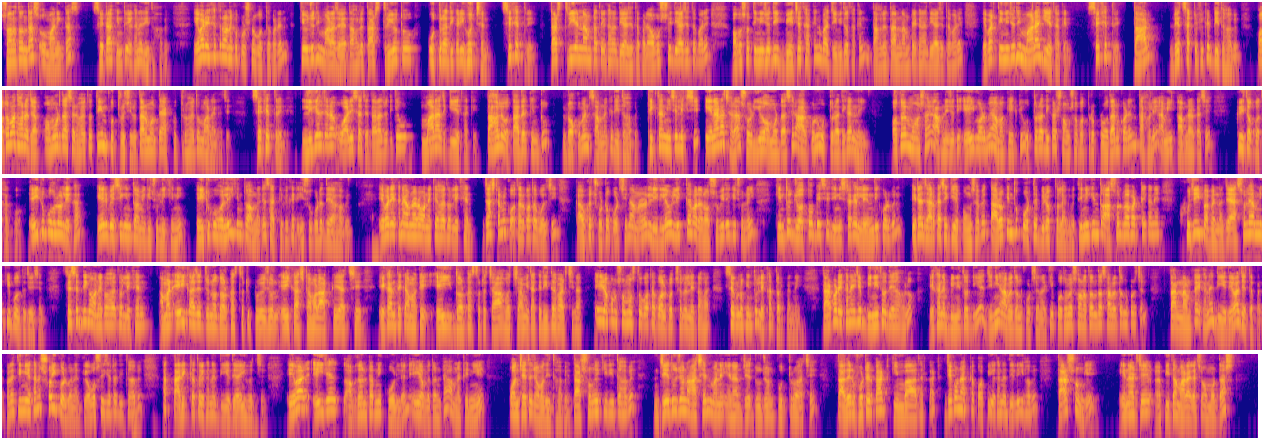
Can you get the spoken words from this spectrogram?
সনাতন দাস ও মানিক দাস, সেটা কিন্তু এখানে দিতে হবে। এবার এক্ষেত্রে অনেকে প্রশ্ন করতে পারেন, কেউ যদি মারা যায় তাহলে তার স্ত্রীও তো উত্তরাধিকারী হচ্ছেন। সেক্ষেত্রে তার স্ত্রীর নামটা তো এখানে দেওয়া যেতে পারে, অবশ্যই দেওয়া যেতে পারে। অবশ্য তিনি যদি বেঁচে থাকেন বা জীবিত থাকেন তাহলে তার নামটা এখানে দেওয়া যেতে পারে। এবার তিনি যদি মারা গিয়ে থাকেন, সেক্ষেত্রে তার ডেথ সার্টিফিকেট দিতে হবে। অথবা ধরা যাক, অমর দাসের হয়তো তিন পুত্র ছিল, তার মধ্যে এক পুত্র হয়তো মারা গেছে। সেক্ষেত্রে লিগেল যারা ওয়ারিস আছে, তারা যদি কেউ মারা গিয়ে থাকে, তাহলেও তাদের কিন্তু ডকুমেন্টস আপনাকে দিতে হবে। ঠিক তার নিচে লিখছি, এনারা ছাড়া স্বর্গীয় অমর দাসের আর কোনো উত্তরাধিকার নেই। অতএব মহাশয়, আপনি যদি এই মর্মে আমাকে একটি উত্তরাধিকার শংসাপত্র প্রদান করেন, তাহলে আমি আপনার কাছে কৃতজ্ঞ থাকব। এইটুকু হলো লেখা, এর বেশি কিন্তু আমি কিছু লিখিনি। এইটুকু হলেই কিন্তু আপনাকে সার্টিফিকেট ইস্যু করে দেওয়া হবে। এবার এখানে আপনারা অনেকে হয়তো লেখেন, জাস্ট আমি কথার কথা বলছি, কাউকে ছোট করছি না, আপনারা লিখলেও লিখতে পারেন, অসুবিধে কিছু নেই। কিন্তু যত বেশি জিনিসটাকে লেন্দি করবেন, এটা যার কাছে গিয়ে পৌঁছাবে, তারও কিন্তু পড়তে বিরক্ত লাগবে। তিনি কিন্তু আসল ব্যাপারটা এখানে খুঁজেই পাবেন না যে আসলে আপনি কি বলতে চেয়েছেন। শেষের দিকে অনেকে হয়তো লেখেন, আমার এই কাজের জন্য দরখাস্তটি প্রয়োজন, এই কাজটা আমার আটকে যাচ্ছে, এখান থেকে আমাকে এই দরখাস্তটা চাওয়া হচ্ছে, আমি তাকে দিতে পারছি না। এই রকম সমস্ত কথা গল্প ছলে লেখা হয়। সেগুলো কিন্তু লেখার দরকার নেই। তারপর এখানে যে বিনীত দেওয়া হলো, এখানে বিনীত দিয়ে যিনি আবেদন করছেন আর কি, প্রথমে সনাতন দাস আবেদন করছেন, তার নামটা এখানে দিয়ে দেওয়া যেতে পারে। মানে তিনি এখানে সই করবেন আর কি, অবশ্যই সেটা দিতে হবে আর তারিখটা তো এখানে দিয়ে দেওয়াই হচ্ছে। এবার এই যে আবেদনটা আপনি করলেন, এই আবেদনটা আপনাকে নিয়ে পঞ্চায়েতে জমা দিতে হবে। তার সঙ্গে কি দিতে হবে? যে দুজন আছেন মানে এনার যে দুজন পুত্র আছে, তাদের ভোটার কার্ড কিংবা আধার কার্ড যে কোনো একটা কপি এখানে দিলেই হবে। তার সঙ্গে এনার যে পিতা মারা গেছে, অমর দাস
